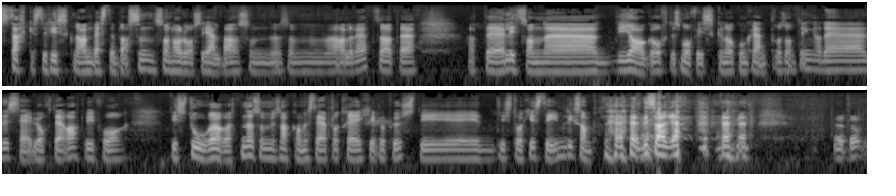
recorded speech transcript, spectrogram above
sterkeste fiskene har den beste plassen. Sånn har du også i elva, som, som alle vet. Så at, det, At det er litt sånn eh, De jager ofte småfisken og konkurrenter og sånne ting. Og det, det ser vi ofte her, at vi får de store ørretene som vi snakka om i sted, på tre kilo pluss, de, de, står ikke i stim, liksom. Dessverre. Nettopp.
